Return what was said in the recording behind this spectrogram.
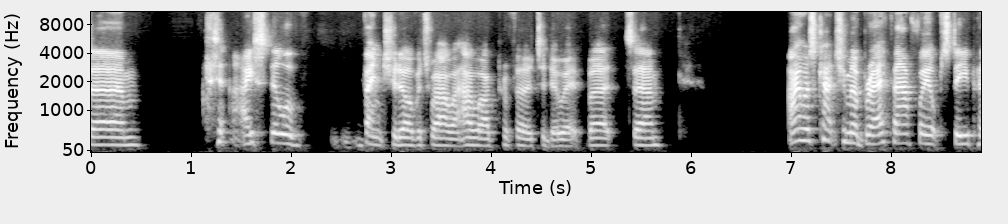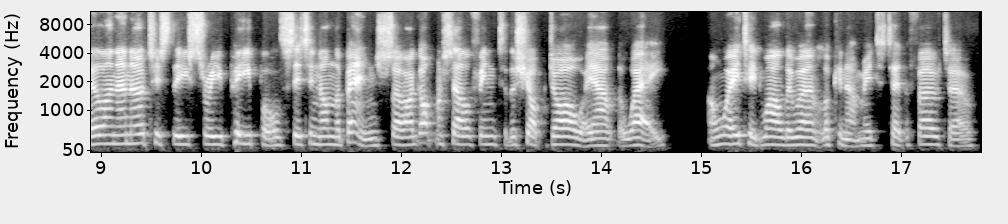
um, I still ventured over to how, how I prefer to do it. But um, I was catching my breath halfway up Steep Hill and I noticed these three people sitting on the bench. So I got myself into the shop doorway out the way and waited while they weren't looking at me to take the photo.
